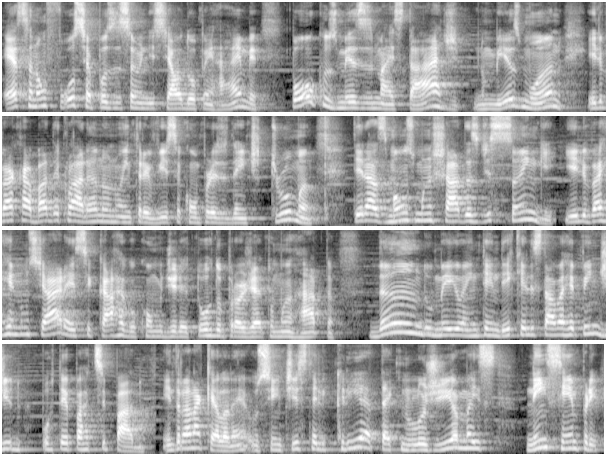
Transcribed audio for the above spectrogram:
essa não fosse a posição inicial do Oppenheimer, poucos meses mais tarde, no mesmo ano, ele vai acabar declarando numa entrevista com o presidente Truman ter as mãos manchadas de sangue e ele vai renunciar a esse cargo como diretor do projeto Manhattan, dando meio a entender que ele estava arrependido por ter participado. Entra naquela, né? O cientista ele cria a tecnologia, mas nem sempre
